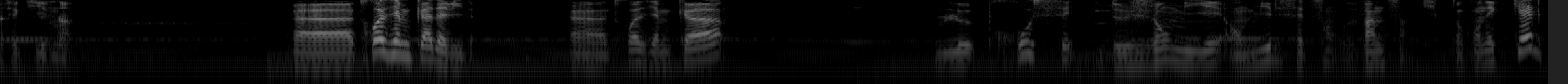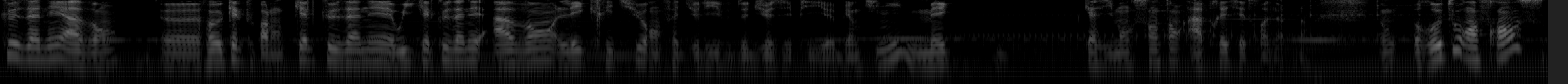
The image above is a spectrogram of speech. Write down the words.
effectivement. Euh, troisième cas, David. Euh, troisième cas, le procès de Jean Millet en 1725. Donc on est quelques années avant, euh, enfin quelques, pardon, quelques années, oui, quelques années avant l'écriture en fait du livre de Giuseppe Bianchini, mais quasiment 100 ans après ces trois nobles. Donc retour en France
